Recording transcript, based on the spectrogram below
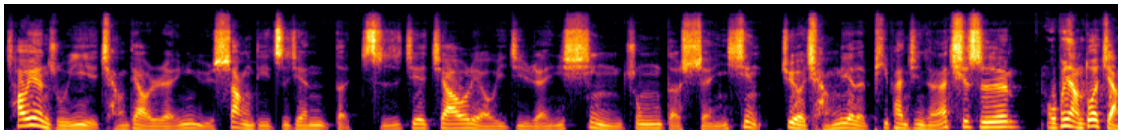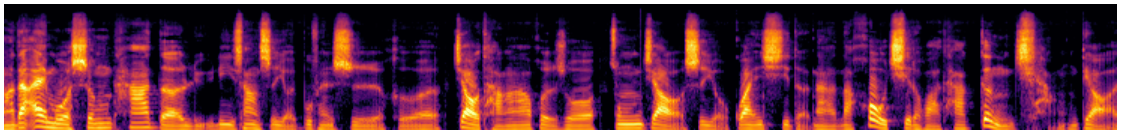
超验主义强调人与上帝之间的直接交流以及人性中的神性，具有强烈的。批判精神，那其实。我不想多讲了，但爱默生他的履历上是有一部分是和教堂啊，或者说宗教是有关系的。那那后期的话，他更强调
